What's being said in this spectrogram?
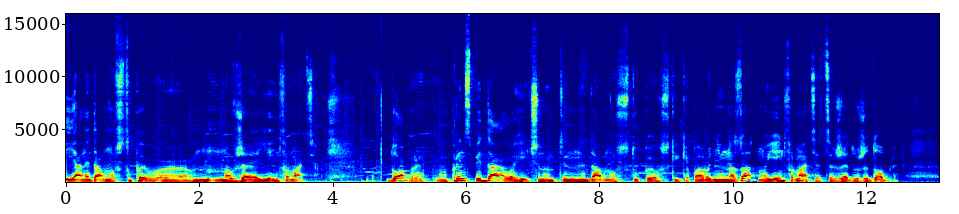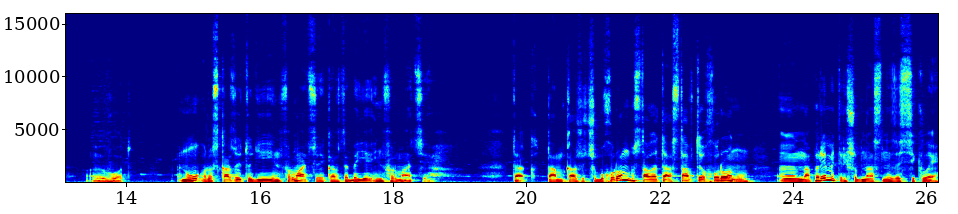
І я недавно вступив, але вже є інформація. Добре, ну в принципі, да, логічно, ти недавно вступив скільки, пару днів назад, але є інформація, це вже дуже добре. Е, Вот. Ну, розказуй тоді інформацію, яка в тебе є інформація. Так, там кажуть, щоб охорону поставили. Так, ставте охорону е, на периметрі, щоб нас не засікли.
